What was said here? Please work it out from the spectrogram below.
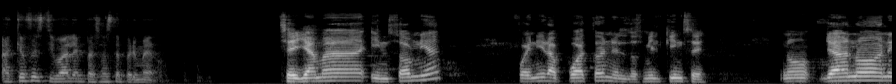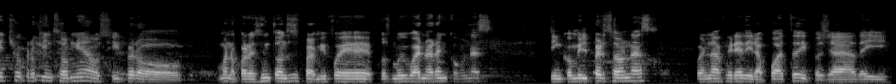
a qué festival empezaste primero? Se llama Insomnia. Fue en Irapuato en el 2015. No, ya no han hecho, creo que Insomnia o sí, pero bueno, para ese entonces para mí fue pues muy bueno. Eran como unas cinco mil personas. Fue en la feria de Irapuato y pues ya de ahí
